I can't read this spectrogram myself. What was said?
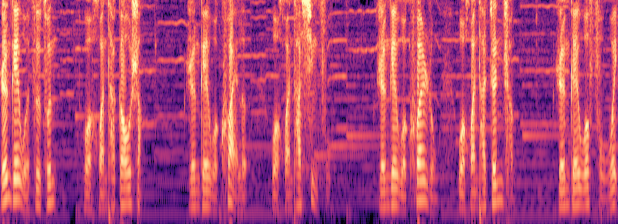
人给我自尊，我还他高尚；人给我快乐，我还他幸福；人给我宽容，我还他真诚；人给我抚慰，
